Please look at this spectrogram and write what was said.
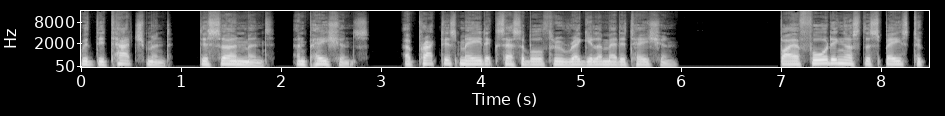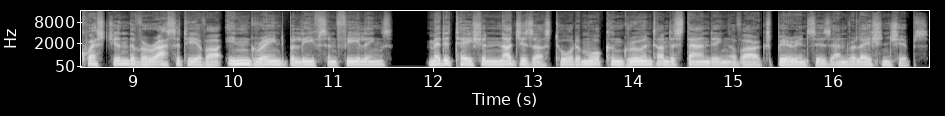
with detachment, discernment, and patience, a practice made accessible through regular meditation. By affording us the space to question the veracity of our ingrained beliefs and feelings, meditation nudges us toward a more congruent understanding of our experiences and relationships.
